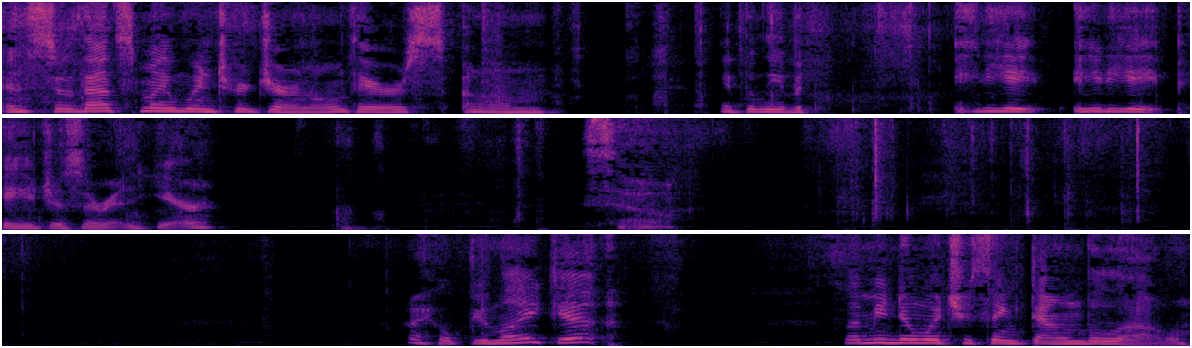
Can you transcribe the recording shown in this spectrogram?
And so that's my winter journal. There's, um, I believe, 88, 88 pages are in here. So I hope you like it. Let me know what you think down below.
